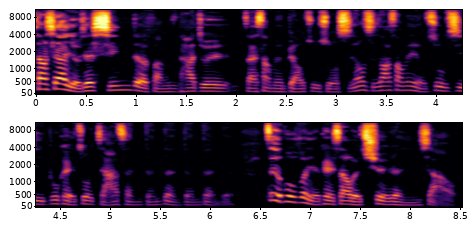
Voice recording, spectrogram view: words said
像现在有些新的房子，它就会在上面标注说，使用执照上面有注记，不可以做夹层等等等等的，这个部分也可以稍微确认一下哦。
